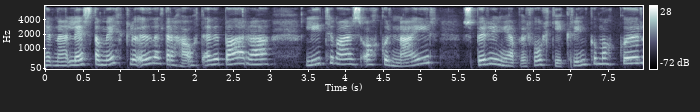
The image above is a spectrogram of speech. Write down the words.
hérna, lest á miklu auðveldara hátt ef við bara lítum aðeins okkur nær spyrjum jáfnvel fólki í kringum okkur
